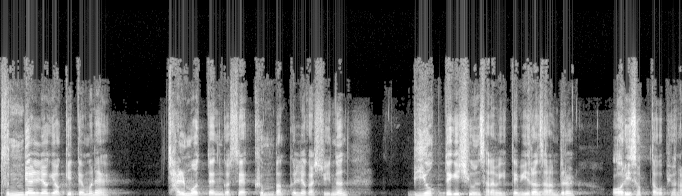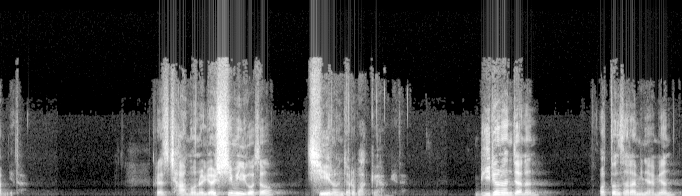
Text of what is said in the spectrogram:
분별력이 없기 때문에 잘못된 것에 금방 끌려갈 수 있는 미혹되기 쉬운 사람이기 때문에 이런 사람들을 어리석다고 표현합니다. 그래서 자문을 열심히 읽어서 지혜로운 자로 바뀌어야 합니다. 미련한 자는 어떤 사람이냐면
